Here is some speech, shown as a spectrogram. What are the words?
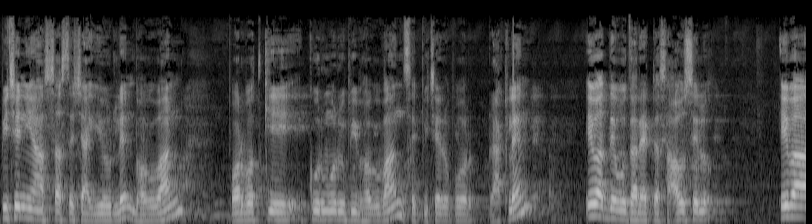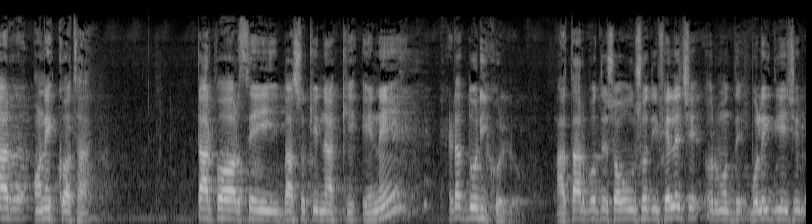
পিছে নিয়ে আস্তে আস্তে চাগিয়ে উঠলেন ভগবান। পর্বতকে কুর্মরূপী ভগবান সে পিঠের ওপর রাখলেন। এবার দেবতার একটা সাহস এলো। এবার অনেক কথা। তারপর সেই বাসুকি নাককে এনে এটা দড়ি করল। আর তারপরে সব ঔষধি ফেলেছে, ওর মধ্যে বলেই দিয়েছিল।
